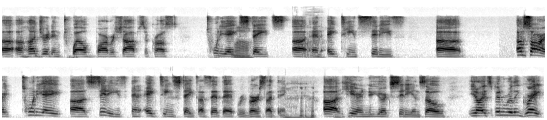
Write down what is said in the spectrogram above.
uh, 112 barbershops across 28 wow. states uh, wow. and 18 cities. Uh, I'm sorry, 28 uh, cities and 18 states. I said that reverse, I think, uh, here in New York City. And so you know, it's been really great,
